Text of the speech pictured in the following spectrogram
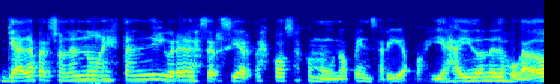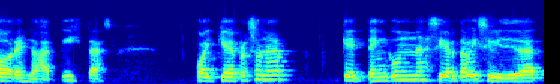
ya la persona no es tan libre de hacer ciertas cosas como uno pensaría, pues, y es ahí donde los jugadores, los artistas, cualquier persona que tenga una cierta visibilidad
